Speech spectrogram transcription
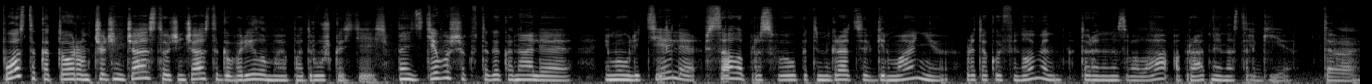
пост, о котором очень часто, очень часто говорила моя подружка здесь. Одна из девушек в ТГ-канале и мы улетели, писала про свой опыт иммиграции в Германию, про такой феномен, который она назвала «обратная ностальгия». Это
